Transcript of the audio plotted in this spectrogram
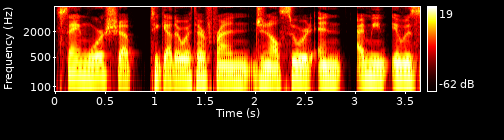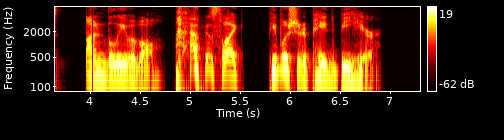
sang worship together with our friend Janelle Seward. And I mean, it was unbelievable. I was like, people should have paid to be here.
